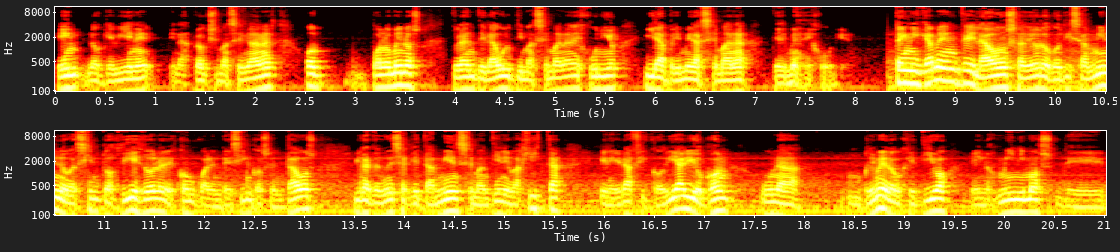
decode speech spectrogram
en lo que viene en las próximas semanas o por lo menos durante la última semana de junio y la primera semana del mes de julio. Técnicamente, la onza de oro cotiza 1.910 dólares con 45 centavos y una tendencia que también se mantiene bajista en el gráfico diario con un primer objetivo en los mínimos de,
